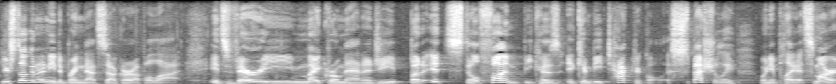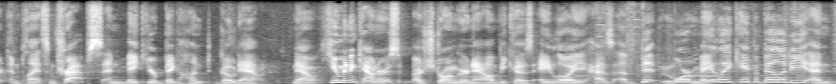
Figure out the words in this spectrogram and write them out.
you're still gonna need to bring that sucker up a lot. It's very micromanagey, but it's still fun because it can be tactical, especially when you play it smart and plant some traps and make your big hunt go down. Now, human encounters are stronger now because Aloy has a bit more melee capability, and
